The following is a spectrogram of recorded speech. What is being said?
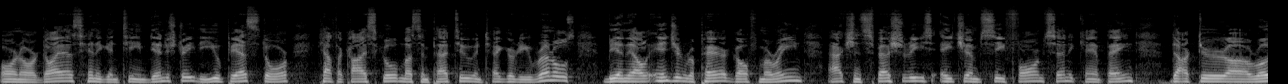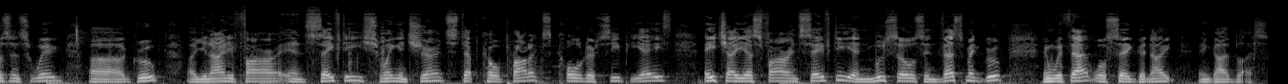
R&R Glass, Hennigan Team Dentistry, the UPS Store, Catholic High School, Patout, Integrity Rentals, B&L Engine Repair, Gulf Marine, Action Specialties, HMC Farm Senate Campaign, Dr. Uh, Rosenzweig uh, Group, uh, United Fire and Safety, Swing Insurance, Stepco Products, Kolder CPAs, HIS Fire and Safety, and Musso's Investment Group. And with that, we'll say good night and God bless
